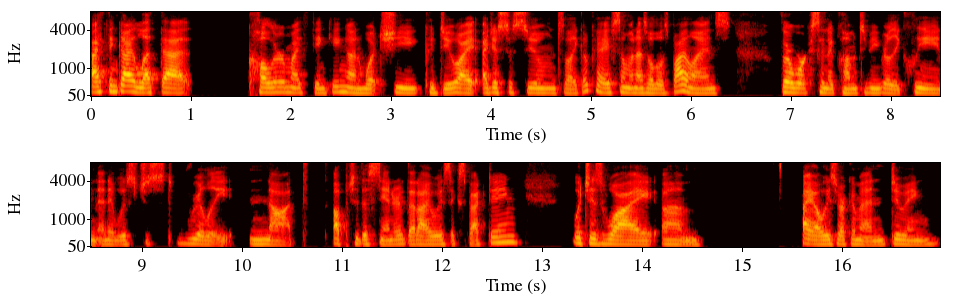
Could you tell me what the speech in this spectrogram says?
I think I let that color my thinking on what she could do. I, I just assumed like, okay, if someone has all those bylines, their work's going to come to me really clean. And it was just really not up to the standard that I was expecting, which is why um, I always recommend doing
